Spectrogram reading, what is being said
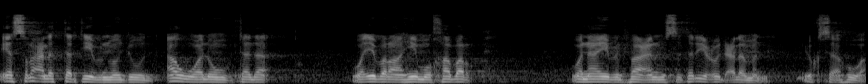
ويصلح على الترتيب الموجود. أول مبتدأ. وإبراهيم خبر. ونائب الفاعل المستتر يعود على من يقسى هو.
